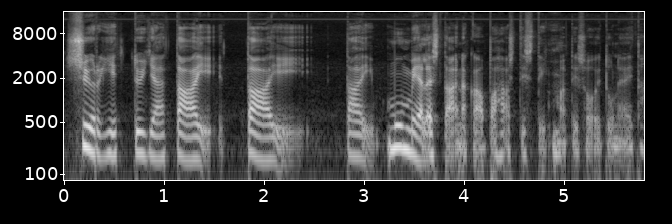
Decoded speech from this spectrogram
syrjittyjä tai, tai tai mun mielestä ainakaan pahasti stigmatisoituneita.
